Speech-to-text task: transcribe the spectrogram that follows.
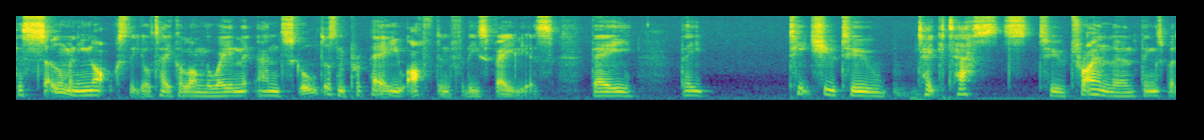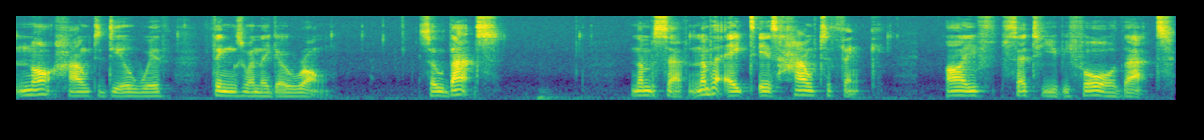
there's so many knocks that you'll take along the way, and, and school doesn't prepare you often for these failures. They they teach you to take tests to try and learn things, but not how to deal with things when they go wrong. So that's number seven. Number eight is how to think. I've said to you before that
